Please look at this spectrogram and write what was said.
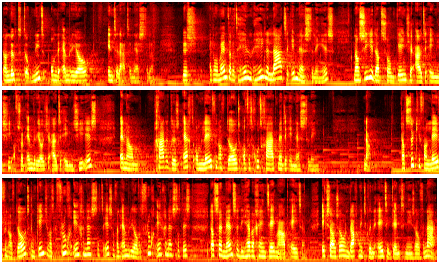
dan lukt het ook niet om de embryo in te laten nestelen. Dus het moment dat het een hele late innesteling is, dan zie je dat zo'n kindje uit de energie, of zo'n embryootje uit de energie is. En dan gaat het dus echt om leven of dood, of het goed gaat met de innesteling. Nou, dat stukje van leven of dood, een kindje wat vroeg ingenesteld is, of een embryo wat vroeg ingenesteld is, dat zijn mensen die hebben geen thema op eten. Ik zou zo een dag niet kunnen eten, ik denk er niet eens over na.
